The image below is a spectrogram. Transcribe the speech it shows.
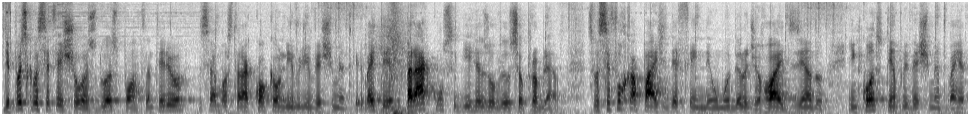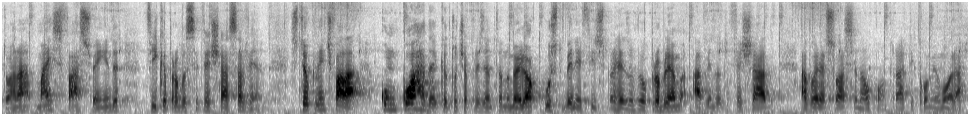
Depois que você fechou as duas portas anteriores, você vai mostrar qual é o nível de investimento que ele vai ter para conseguir resolver o seu problema. Se você for capaz de defender um modelo de ROI dizendo em quanto tempo o investimento vai retornar, mais fácil ainda fica para você fechar essa venda. Se o teu cliente falar, concorda que eu estou te apresentando o melhor custo-benefício para resolver o problema, a venda está fechada, agora é só assinar o contrato e comemorar.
